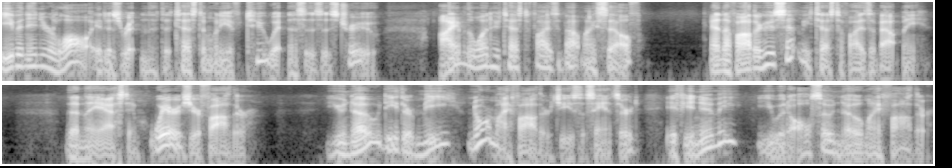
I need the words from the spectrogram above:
Even in your law it is written that the testimony of two witnesses is true. I am the one who testifies about myself, and the Father who sent me testifies about me. Then they asked him, Where is your Father? You know neither me nor my Father, Jesus answered. If you knew me, you would also know my Father.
